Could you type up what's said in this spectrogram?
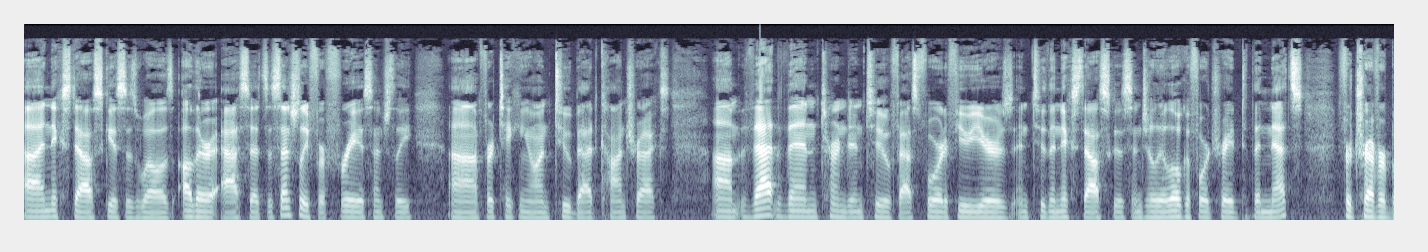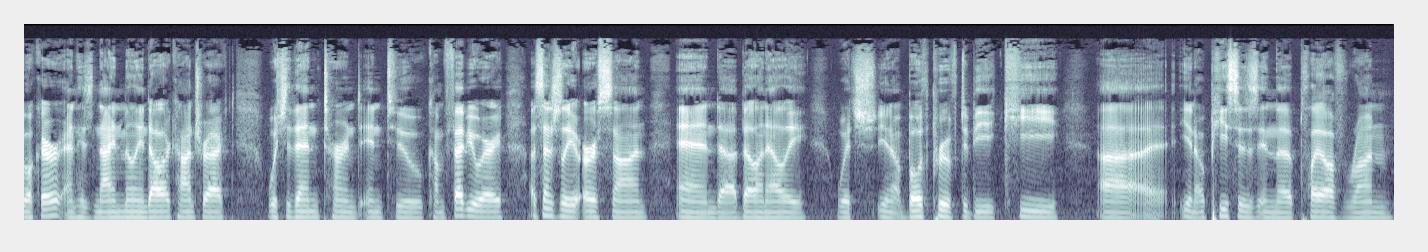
uh, Nick Stauskas as well as other assets essentially for free, essentially uh, for taking on two bad contracts. Um, that then turned into, fast forward a few years, into the Nick Stauskas and Jahlil Okafor trade to the Nets for Trevor Booker and his $9 million contract, which then turned into, come February, essentially Ersan and uh, Belinelli, which, you know, both proved to be key, uh, you know, pieces in the playoff run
